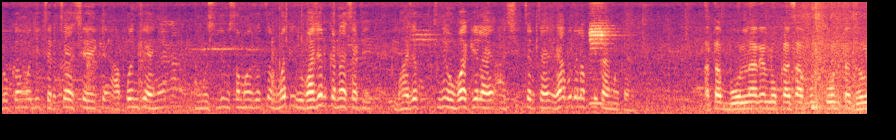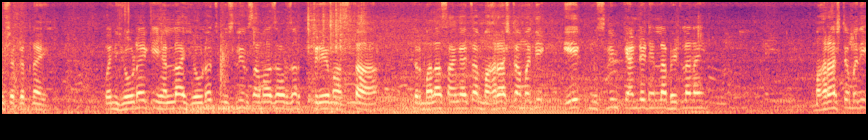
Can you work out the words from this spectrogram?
लोकांमध्ये चर्चा अशी आहे की आपण जे आहे ना मुस्लिम समाजाचं मत विभाजन करण्यासाठी भाजपने उभा केला आहे अशी चर्चा आहे. ह्याबद्दल आपली काय मत आहे आता बोलणाऱ्या लोकांचं आपण कोण तर धरू शकत नाही. पण एवढं आहे की ह्यांना एवढंच मुस्लिम समाजावर जर प्रेम असता तर मला सांगायचं महाराष्ट्रामध्ये एक मुस्लिम कॅन्डिडेट ह्यांना भेटला नाही. महाराष्ट्रामध्ये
